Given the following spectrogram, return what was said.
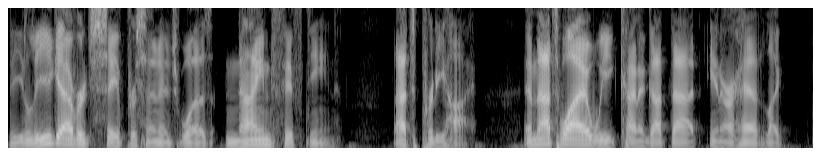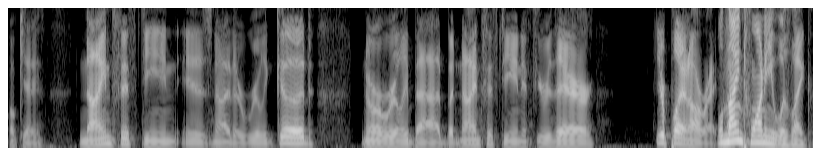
the league average save percentage was 915. That's pretty high. And that's why we kind of got that in our head like, okay, 915 is neither really good nor really bad, but 915, if you're there, you're playing all right. Well, That's- 920 was like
